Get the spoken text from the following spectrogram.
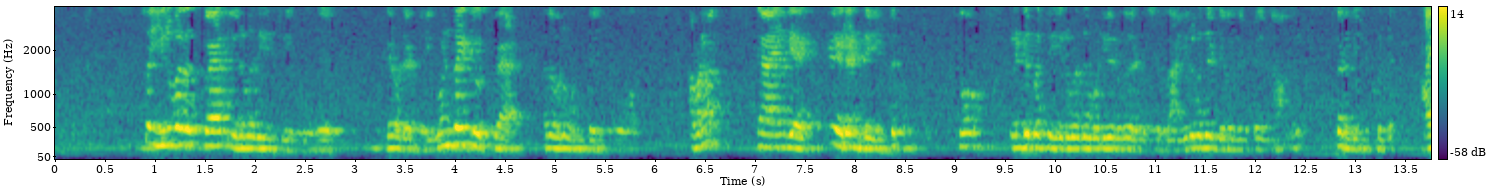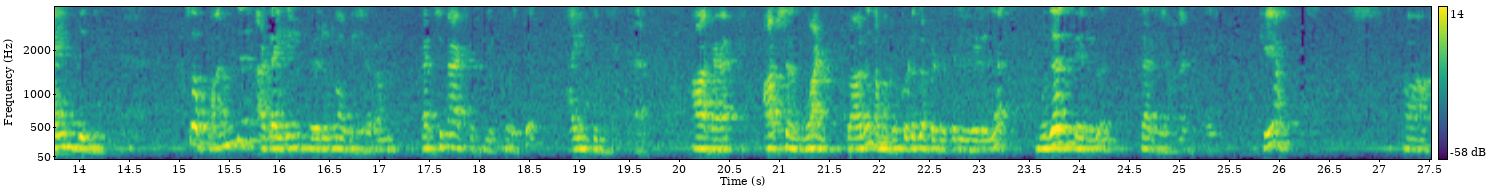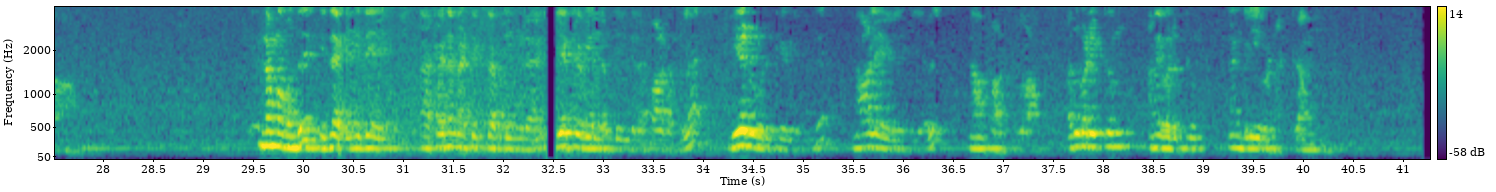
ஸோ இருபது ஸ்கொயர் இருபது இன்ட்டு இருபது. Divided by one by two square அது ஒரு ஒன் பை ஃபோர் அப்புறம் இங்கே ரெண்டு இன்ட்டு பத்து. ஸோ ரெண்டு பத்து இருபது ஒரு இருபது அடிச்சிடலாம் இருபது டிவைடட் பை நாலு. ஸோ ரெண்டு ஐந்து மீட்டர் ஸோ பந்து அடையும் பெரும உயரம் H max is equal to ஐந்து மீட்டர் ஆக ஆப்ஷன் ஒன் அதாவது நமக்கு கொடுக்கப்பட்ட தெரிவுகளில் முதல் தெரிவு சரியான விடை. ஓகேயா ஆஹ் நம்ம வந்து இதை இது கைனமேட்டிக்ஸ் அப்படிங்கிற இயக்கவியல் அப்படிங்கிற பாடத்துல வேறு ஒரு கேள்வி வந்து நாளைய வீடியோவில் நாம் பார்க்கலாம். அது வரைக்கும் அனைவருக்கும் நன்றி வணக்கம்.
